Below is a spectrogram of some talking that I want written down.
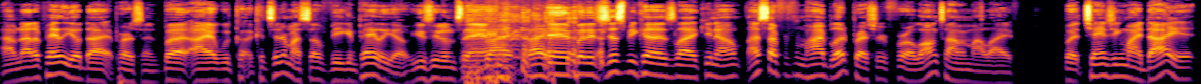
I'm not a paleo diet person, but I would consider myself vegan paleo. You see what I'm saying? Right, right. And, but it's just because, like, you know, I suffered from high blood pressure for a long time in my life, but changing my diet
